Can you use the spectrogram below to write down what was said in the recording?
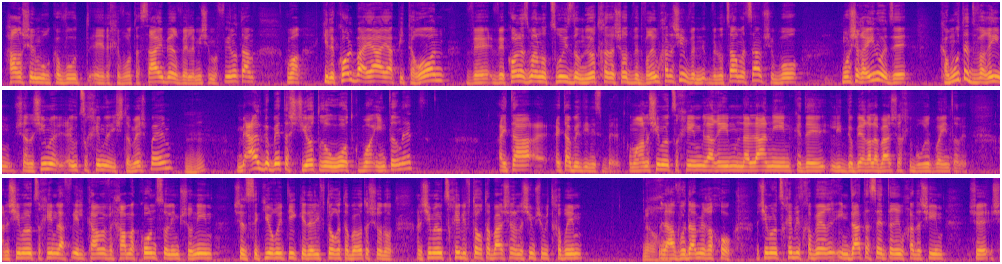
הר של מורכבות אה, לחברות הסייבר ולמי שמפעיל אותם. כלומר, כי לכל בעיה היה פתרון, ו- וכל הזמן נוצרו הזדמנויות חדשות ודברים חדשים, ו- ונוצר מצב שבו, כמו שראינו את זה, כמות הדברים שאנשים היו צריכים להשתמש בהם, mm-hmm. מעל גבי תשתיות רעועות כמו האינטרנט, הייתה, הייתה בלתי נסבלת. כלומר, אנשים היו צריכים להרים נל"נים כדי להתגבר על הבעיה של החיבוריות באינטרנט. אנשים היו צריכים להפעיל כמה וכמה קונסולים שונים של security כדי לפתור את הבעיות השונות. אנשים היו צריכים לפתור את הבעיה של אנשים שמתחברים מרחוק. לעבודה מרחוק. אנשים היו צריכים להתחבר עם דאטה סנטרים חדשים, ש... ש...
